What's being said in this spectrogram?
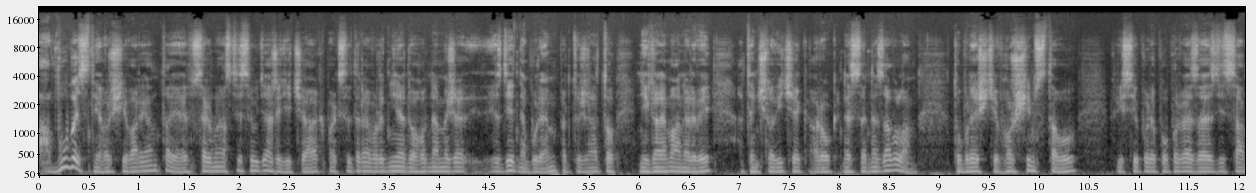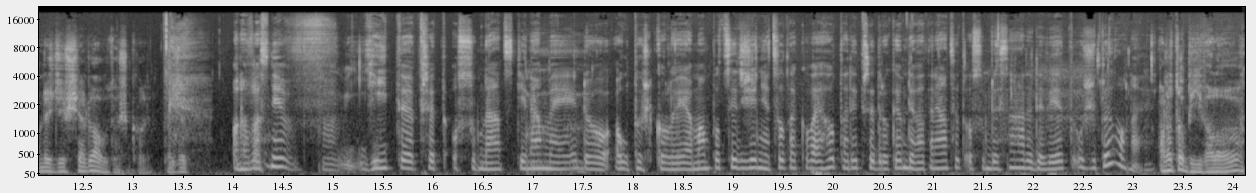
A vůbec nejhorší varianta je, v 17 se udělá řidičák, pak se teda v rodině dohodneme, že jezdit nebudem, protože na to nikdo nemá nervy a ten človíček rok nesedne za volant. To bude ještě v horším stavu, když si bude poprvé zajezdit sám, než když šel do autoškoly. Takže Ono vlastně jít před osmnáctinami do autoškoly, já mám pocit, že něco takového tady před rokem 1989 už bylo, ne? Ono to bývalo.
